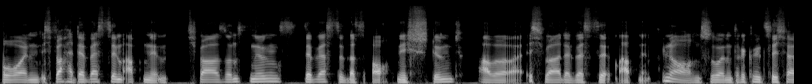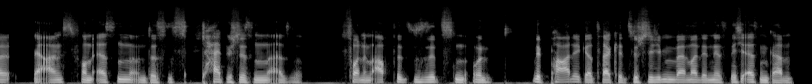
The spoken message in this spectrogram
Und ich war halt der Beste im Abnehmen. Ich war sonst nirgends der Beste, was auch nicht stimmt, aber ich war der Beste im Abnehmen. Genau, und so entwickelt sich halt der Angst vom Essen und das ist total beschissen, also vor einem Apfel zu sitzen und eine Panikattacke zu schieben, weil man den jetzt nicht essen kann.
